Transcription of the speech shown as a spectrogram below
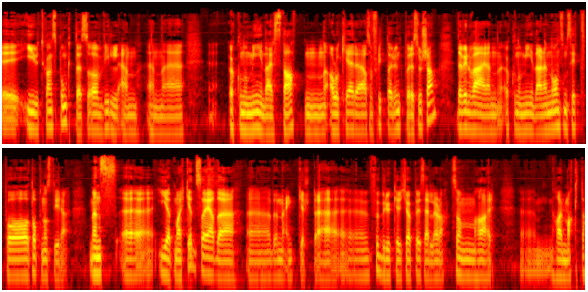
i utgangspunktet så vil en, en økonomi der staten allokerer, altså flytter rundt på ressursene. Det vil være en økonomi der det er noen som sitter på toppen og styrer. Mens eh, i et marked så er det eh, den enkelte eh, forbruker, kjøper, selger da, som har, har makt.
